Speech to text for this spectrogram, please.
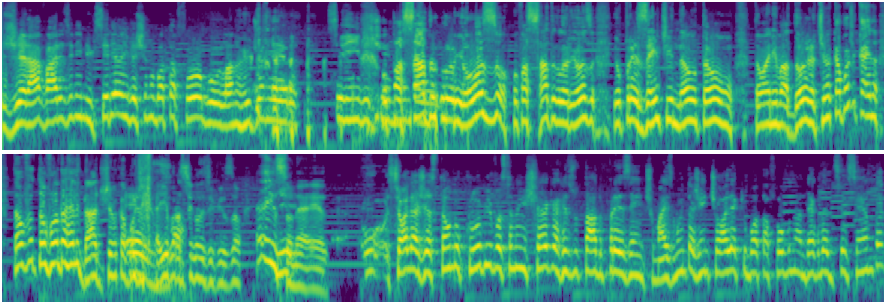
gerar vários inimigos. Seria investir no Botafogo, lá no Rio de Janeiro. Seria investir o passado glorioso, o passado glorioso e o presente não tão, tão animador. O time acabou de cair. Estão falando da realidade, o time acabou é, de cair para a segunda divisão. É isso, e... né? É você olha a gestão do clube e você não enxerga resultado presente, mas muita gente olha que o Botafogo na década de 60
